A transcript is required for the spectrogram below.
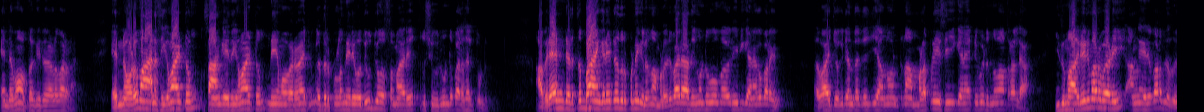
എന്റെ മുഖത്ത് നോക്കിയിട്ട് ഒരാൾ പറയണത് എന്നോട് മാനസികമായിട്ടും സാങ്കേതികമായിട്ടും നിയമപരമായിട്ടും എതിർപ്പുള്ള നിരവധി ഉദ്യോഗസ്ഥന്മാർ തൃശ്ശൂരുണ്ട് പല സ്ഥലത്തുണ്ട്. അവരെ എന്റെ അടുത്ത് ഭയങ്കരമായിട്ട് എതിർപ്പുണ്ടെങ്കിലും നമ്മളൊരു പരാതി കൊണ്ട് പോകുമ്പോൾ അവർ ഇരിക്കാനൊക്കെ പറയും. അത് വായിച്ചു നോക്കിയിട്ട് എന്താ ചെയ്യാമെന്ന് പറഞ്ഞിട്ട് നമ്മളെ പ്ലേസ് ചെയ്യിക്കാനായിട്ട് വിടുന്നു മാത്രമല്ല ഇതുമാതിരി ഒരു മറുപടി അങ്ങേര് പറഞ്ഞത്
